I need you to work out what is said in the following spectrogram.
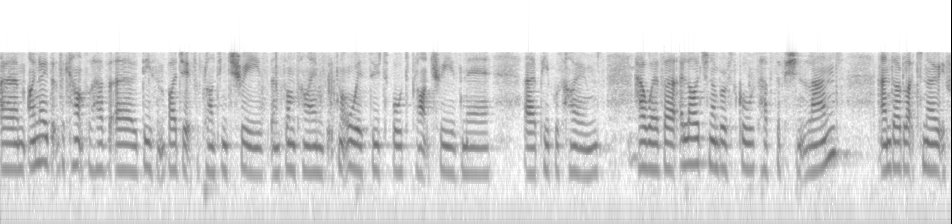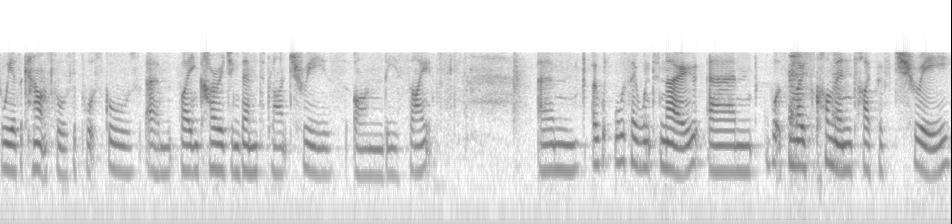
Um, I know that the council have a decent budget for planting trees, and sometimes it's not always suitable to plant trees near uh, people's homes. However, a large number of schools have sufficient land, and I'd like to know if we as a council support schools um, by encouraging them to plant trees on these sites. Um, I also want to know um, what's the most common type of tree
